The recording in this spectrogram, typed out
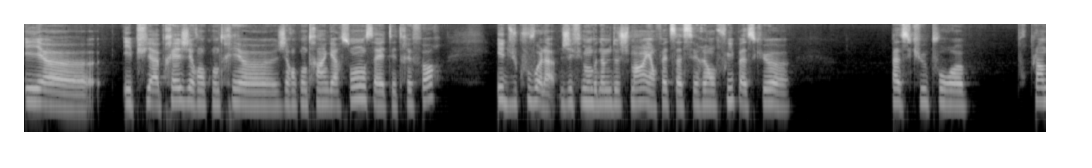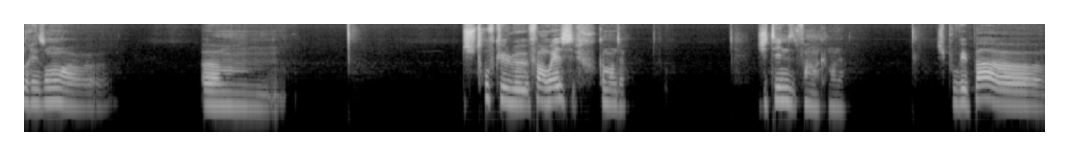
Et, euh, et puis après, j'ai rencontré, j'ai rencontré un garçon, ça a été très fort. Et du coup, voilà, j'ai fait mon bonhomme de chemin et en fait, ça s'est réenfoui parce que parce que pour, euh, pour plein de raisons, euh, euh, trouve que le. Enfin, ouais, comment dire? J'étais une. Enfin, comment dire? Je pouvais pas. Euh,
